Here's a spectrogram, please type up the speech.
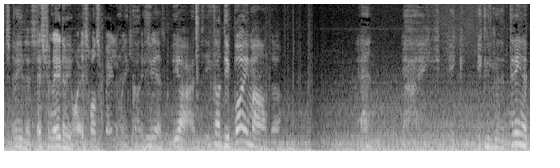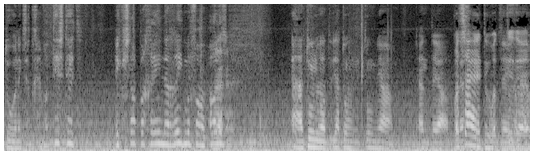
spelers. Is vernedering, jongen. Is gewoon spelen met ik je. Ik zie die, het. ja, ik had die bal in mijn handen. En ja, ik, ik, ik liep naar de trainer toe en ik zei, wat is dit? Ik snap er geen reet meer van. Alles. Nee. Ja, en toen, dat- ja, toen, toen, ja. En, ja de Wat zei hij toen? Wat, eh, man.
